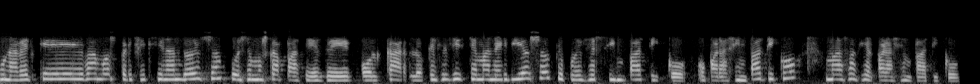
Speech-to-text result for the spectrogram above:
Una vez que vamos perfeccionando eso, pues somos capaces de volcar lo que es el sistema nervioso, que puede ser simpático o parasimpático, más hacia el parasimpático.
